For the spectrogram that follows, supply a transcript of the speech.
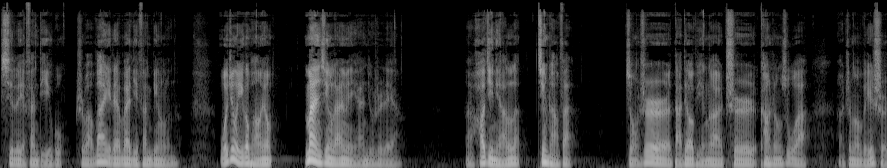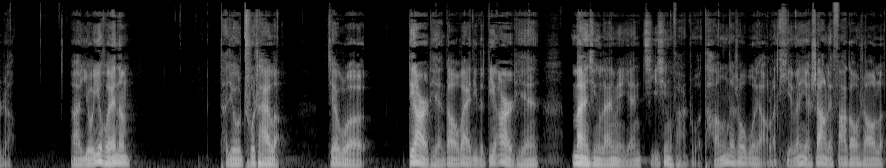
心里也犯嘀咕，是吧？万一在外地犯病了呢？我就有一个朋友，慢性阑尾炎就是这样，啊，好几年了，经常犯，总是打吊瓶啊，吃抗生素啊，啊，这么维持着，啊，有一回呢，他就出差了，结果第二天到外地的第二天，慢性阑尾炎急性发作，疼的受不了了，体温也上来，发高烧了，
